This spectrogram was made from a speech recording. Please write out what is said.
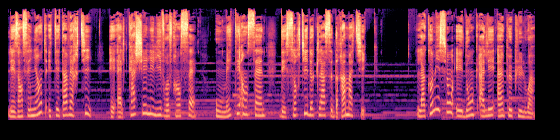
les enseignantes étaient averties et elles cachaient les livres français ou mettaient en scène des sorties de classe dramatiques. La commission est donc allée un peu plus loin.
